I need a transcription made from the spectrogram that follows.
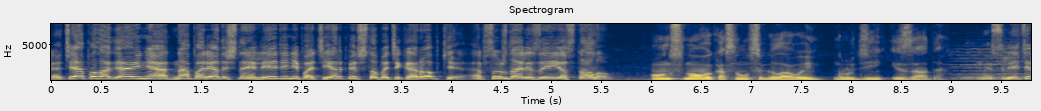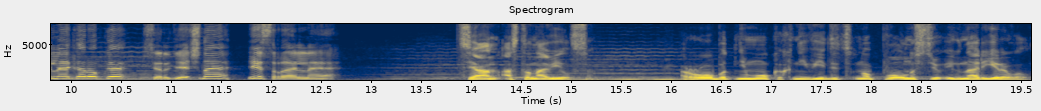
Хотя, полагаю, ни одна порядочная леди не потерпит, чтобы эти коробки обсуждали за ее столом. Он снова коснулся головы, груди и зада. Мыслительная коробка, сердечная и сральная. Тиан остановился. Робот не мог их не видеть, но полностью игнорировал.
